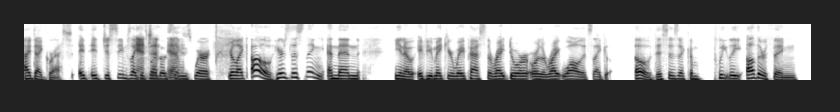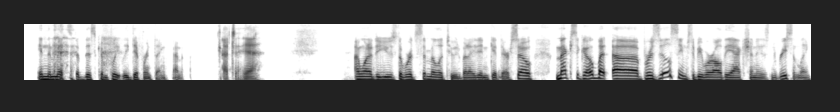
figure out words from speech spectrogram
I digress. It it just seems like it's one of those yeah. things where you're like, oh, here's this thing, and then, you know, if you make your way past the right door or the right wall, it's like, oh, this is a completely other thing in the midst of this completely different thing. I, don't, Gotcha. Yeah. I wanted to use the word similitude, but I didn't get there. So Mexico, but uh Brazil seems to be where all the action is recently.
